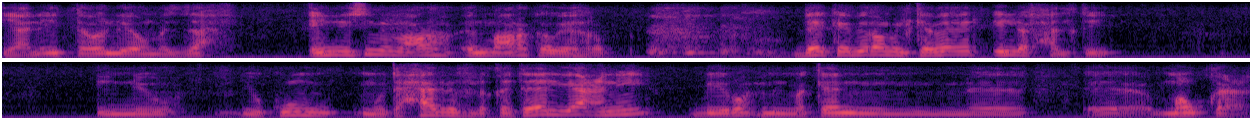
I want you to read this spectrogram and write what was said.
يعني إيه التولي يوم الزحف؟ إن يسيب المعركة ويهرب. ده كبيرة من الكبائر إلا في حالتين. انه يكون متحرف لقتال يعني بيروح من مكان آه، آه، موقع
